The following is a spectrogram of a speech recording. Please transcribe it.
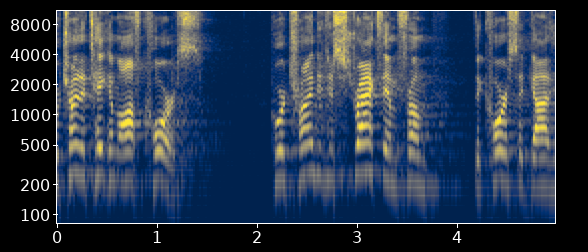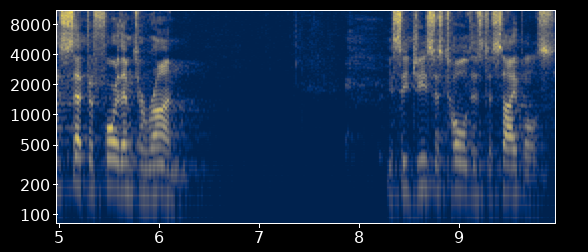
are trying to take them off course, who are trying to distract them from the course that God has set before them to run. You see, Jesus told his disciples,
